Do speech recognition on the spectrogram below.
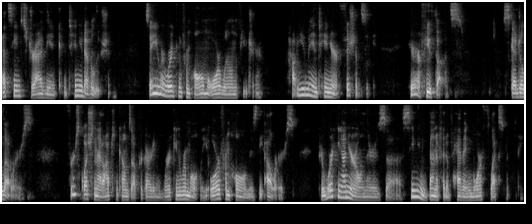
That seems to drive the continued evolution. Say you are working from home or will in the future. How do you maintain your efficiency? Here are a few thoughts. Scheduled hours. First question that often comes up regarding working remotely or from home is the hours. If you're working on your own, there is a seeming benefit of having more flexibility.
